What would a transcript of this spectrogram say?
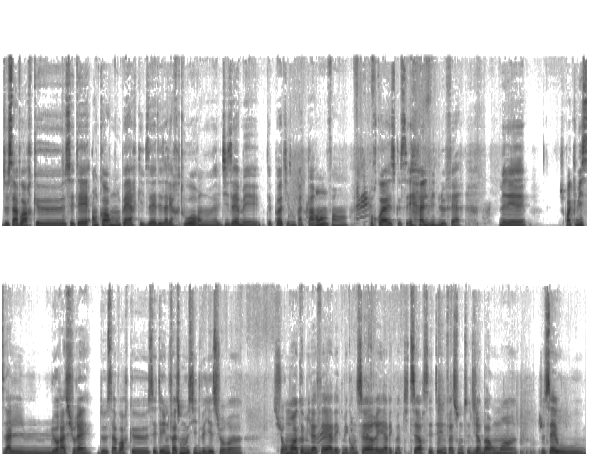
de savoir que c'était encore mon père qui faisait des allers-retours. Elle disait mais tes potes ils ont pas de parents. Enfin pourquoi est-ce que c'est à lui de le faire? Mais je crois que lui ça le rassurait de savoir que c'était une façon aussi de veiller sur euh, sur moi comme il a fait avec mes grandes sœurs et avec ma petite sœur. C'était une façon de se dire bah au moins je sais où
